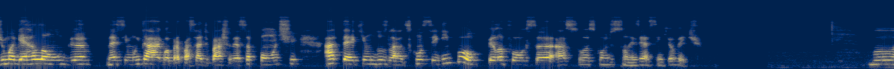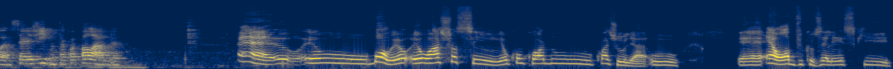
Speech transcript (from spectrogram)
de uma guerra longa né, sem muita água para passar debaixo dessa ponte, até que um dos lados consiga impor pela força as suas condições. É assim que eu vejo. Boa. Serginho, tá com a palavra. É, eu, eu bom, eu, eu acho assim, eu concordo com a Júlia. O, é, é, óbvio que o Zelensky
